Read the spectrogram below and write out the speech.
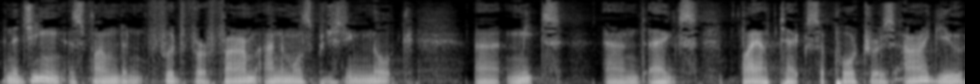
and the gene is found in food for farm animals producing milk, uh, meat, and eggs. Biotech supporters argue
